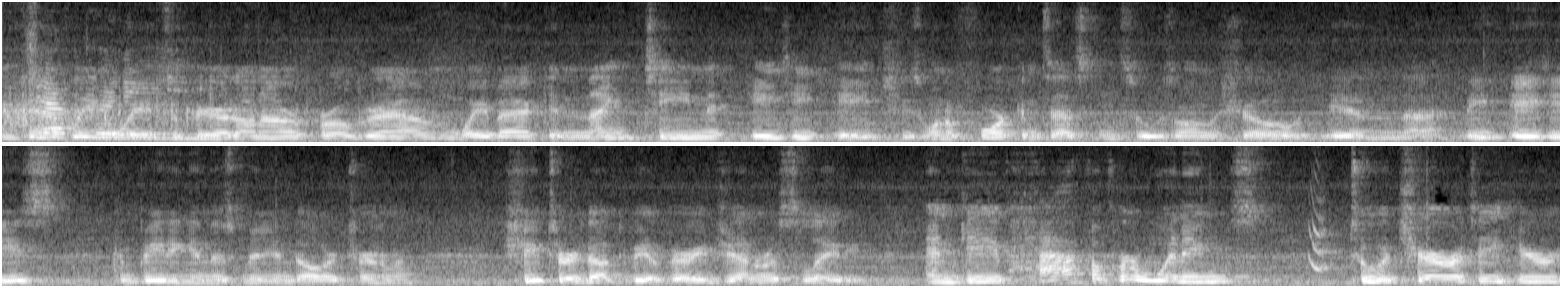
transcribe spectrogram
when Kathleen Waits appeared on our program way back in 1988, she's one of four contestants who was on the show in uh, the 80s, competing in this million dollar tournament. She turned out to be a very generous lady and gave half of her winnings to a charity here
